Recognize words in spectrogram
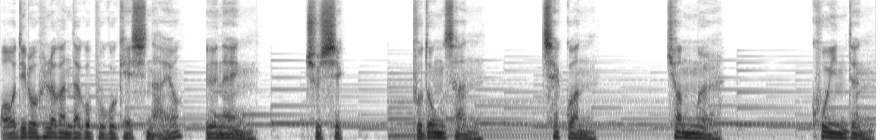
어디로 흘러간다고 보고 계시나요? 은행, 주식, 부동산, 채권, 현물, 코인 등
